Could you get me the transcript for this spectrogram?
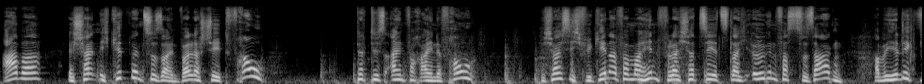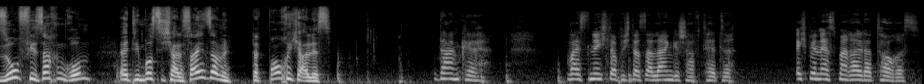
Aber es scheint nicht Kidman zu sein, weil da steht Frau. Das ist einfach eine Frau. Ich weiß nicht, wir gehen einfach mal hin. Vielleicht hat sie jetzt gleich irgendwas zu sagen. Aber hier liegt so viel Sachen rum, äh, die muss ich alles einsammeln. Das brauche ich alles. Danke. Weiß nicht, ob ich das allein geschafft hätte. Ich bin Esmeralda Torres.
